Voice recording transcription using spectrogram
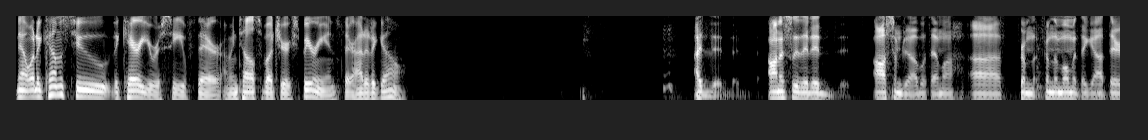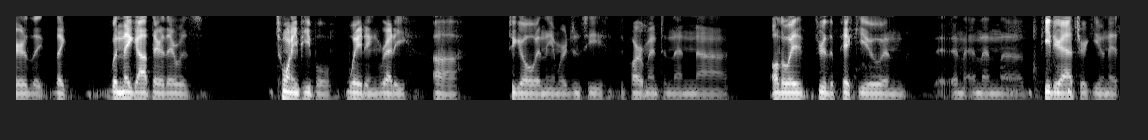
Now, when it comes to the care you received there, I mean, tell us about your experience there. How did it go? I honestly they did awesome job with Emma uh, from from the moment they got there. Like, like when they got there, there was twenty people waiting, ready uh, to go in the emergency department, and then uh, all the way through the PICU and and and then the pediatric unit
